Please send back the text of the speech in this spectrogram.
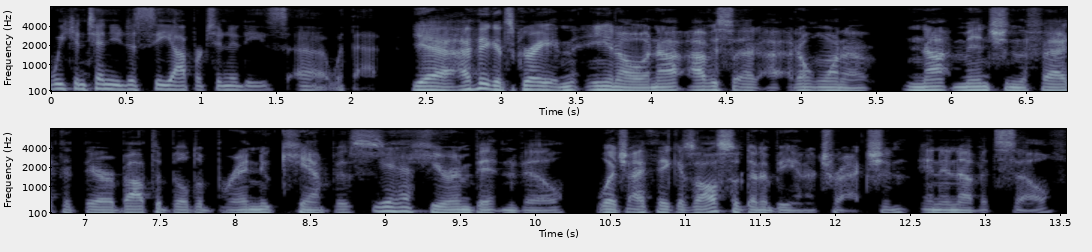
We continue to see opportunities uh, with that. Yeah, I think it's great, and you know, and I, obviously, I, I don't want to not mention the fact that they're about to build a brand new campus yeah. here in Bentonville, which I think is also going to be an attraction in and of itself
